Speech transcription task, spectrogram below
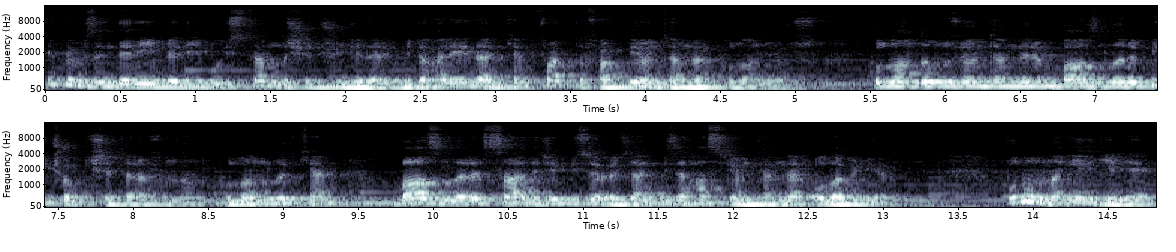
Hepimizin deneyimlediği bu istem dışı düşüncelere müdahale ederken farklı farklı yöntemler kullanıyoruz. Kullandığımız yöntemlerin bazıları birçok kişi tarafından kullanılırken bazıları sadece bize özel, bize has yöntemler olabiliyor. Bununla ilgili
